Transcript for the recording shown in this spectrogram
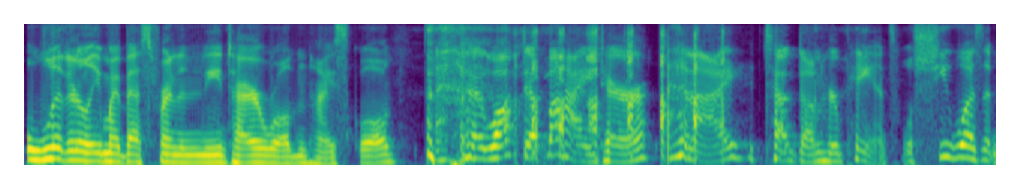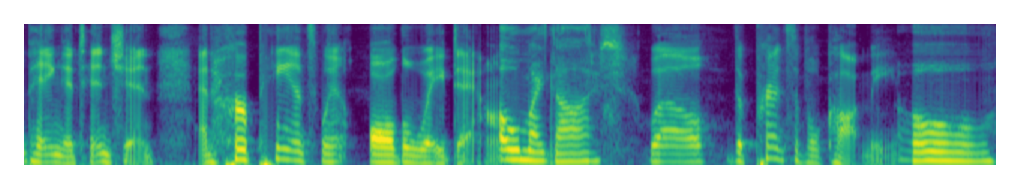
literally my best friend in the entire world in high school. I walked up behind her and I tugged on her pants. Well, she wasn't paying attention and her pants went all the way down. Oh my gosh. Well, the principal caught me Oh.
